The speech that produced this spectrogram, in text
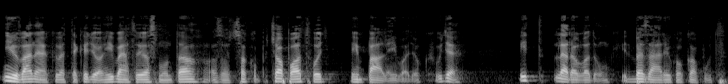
Nyilván elkövettek egy olyan hibát, hogy azt mondta az a csapat, hogy én Pálé vagyok, ugye? Itt leragadunk, itt bezárjuk a kaput.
